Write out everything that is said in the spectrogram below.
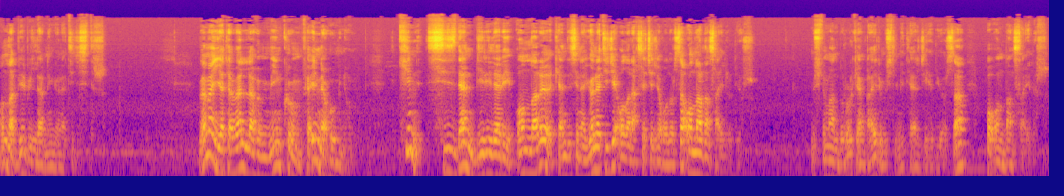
Onlar birbirlerinin yöneticisidir. Ve men yetevellehum minkum fe innehu minhum. Kim sizden birileri onları kendisine yönetici olarak seçecek olursa onlardan sayılır diyor. Müslüman dururken gayrimüslimi tercih ediyorsa o ondan sayılır.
